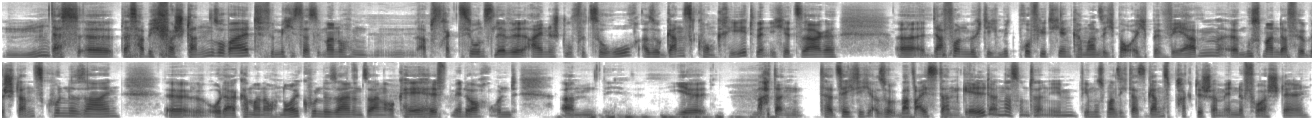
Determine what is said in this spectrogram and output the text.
Mhm, das, äh, das habe ich verstanden soweit. Für mich ist das immer noch ein Abstraktionslevel eine Stufe zu hoch. Also ganz konkret, wenn ich jetzt sage, äh, davon möchte ich mit profitieren, kann man sich bei euch bewerben. Äh, muss man dafür Bestandskunde sein äh, oder kann man auch Neukunde sein und sagen, okay, helft mir doch und ähm, ihr macht dann tatsächlich, also überweist dann Geld an das Unternehmen. Wie muss man sich das ganz praktisch am Ende vorstellen?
